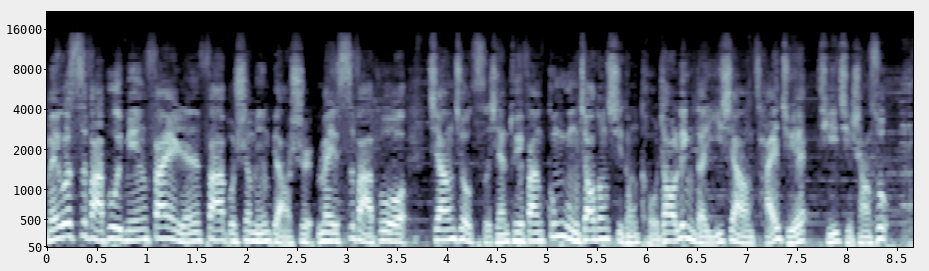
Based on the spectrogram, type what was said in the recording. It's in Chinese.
美国司法部一名发言人发布声明表示美司法部将就此前推翻公共交通系统口罩令的一项裁决提起上诉。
